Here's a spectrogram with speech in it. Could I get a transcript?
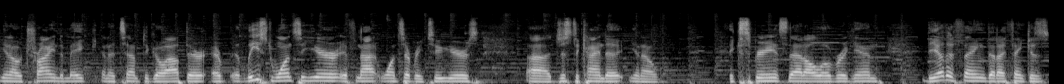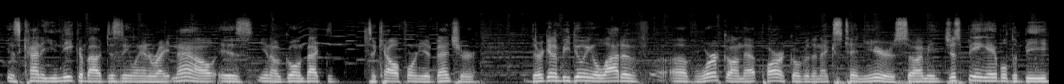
you know, trying to make an attempt to go out there at least once a year, if not once every two years, uh, just to kind of, you know, experience that all over again. The other thing that I think is, is kind of unique about Disneyland right now is, you know, going back to, to California Adventure they're going to be doing a lot of, of work on that park over the next 10 years. So, I mean, just being able to be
